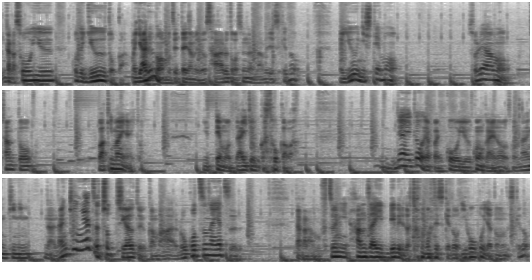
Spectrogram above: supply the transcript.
だからそういうこと言うとか、まあ、やるのはもう絶対ダメだよ。触るとかそういうのはダメですけど、まあ、言うにしても、それはもうちゃんとわきまえないと言っても大丈夫かどうかはじゃないとやっぱりこういう今回のその軟禁な軟禁のやつはちょっと違うというかまあ露骨なやつだから普通に犯罪レベルだと思うんですけど違法行為だと思うんですけど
